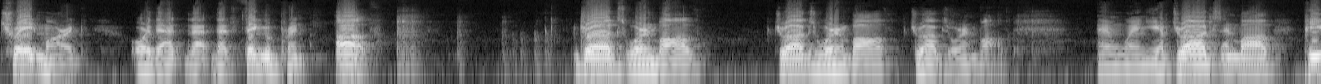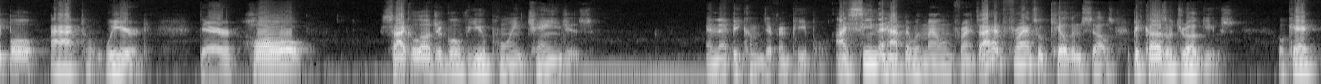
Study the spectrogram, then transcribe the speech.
trademark or that, that, that fingerprint of drugs were involved, drugs were involved, drugs were involved. And when you have drugs involved, people act weird. Their whole psychological viewpoint changes and they become different people. I've seen that happen with my own friends. I had friends who killed themselves because of drug use. Okay?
